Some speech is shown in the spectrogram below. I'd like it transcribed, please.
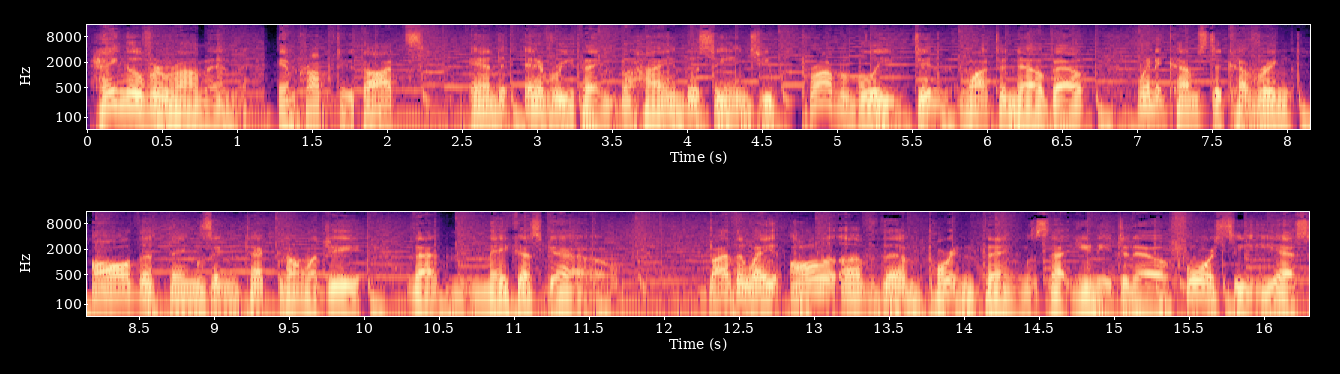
hangover ramen, impromptu thoughts, and everything behind the scenes you probably didn't want to know about when it comes to covering all the things in technology that make us go. By the way, all of the important things that you need to know for CES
